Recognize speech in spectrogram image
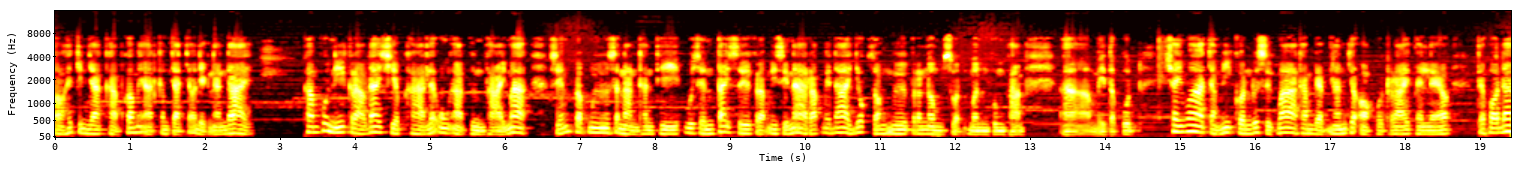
ต่อให้กินยาขับก็ไม่อาจกำจัดเจ้าเด็กนั้นได้ คำพูดนี้กล่าวได้เฉียบขาดและองอาจพึงถ่ายมาก เสียงปรบมือสนั่นทันทีอุเฉินใต้ซื้อกลับมีสีหน้ารับไม่ได้ยกสองมือประนมสวดมนต์พึมพำอ่าเมตพุทธใช่ว่าจะมีคนรู้สึกว่าทำแบบนั้นจะออกโหดร้ายไปแล้ว แต่พอได้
